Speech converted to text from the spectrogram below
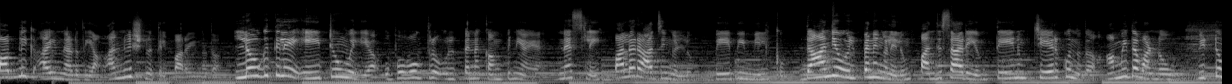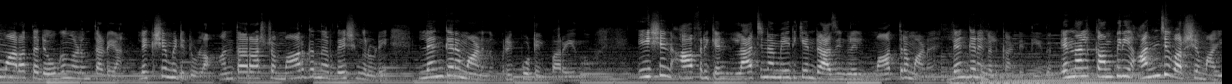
പബ്ലിക് ഐ നടത്തിയ അന്വേഷണത്തിൽ പറയുന്നത്. ലോകത്തിലെ ഏറ്റവും വലിയ ഉപഭോക്തൃ ഉൽപ്പന്ന കമ്പനിയായ നെസ്ലെ പല രാജ്യങ്ങളിലും ബേബി മിൽക്കും ധാന്യ ഉൽപ്പന്നങ്ങളിലും പഞ്ചസാരയും തേനും ചേർക്കുന്നത് അമിതവണ്ണവും വിട്ടുമാറാത്ത രോഗങ്ങളും തടയാൻ ലക്ഷ്യമിട്ടിട്ടുള്ള അന്താരാഷ്ട്ര മാർഗനിർദ്ദേശങ്ങളുടെ ലംഘനമാണെന്നും റിപ്പോർട്ടിൽ പറയുന്നു. ഏഷ്യൻ ആഫ്രിക്കൻ ലാറ്റിൻ അമേരിക്കൻ രാജ്യങ്ങളിൽ മാത്രമാണ് ലംഘനങ്ങൾ കണ്ടെത്തിയത്. എന്നാൽ കമ്പനി അഞ്ച് വർഷമായി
